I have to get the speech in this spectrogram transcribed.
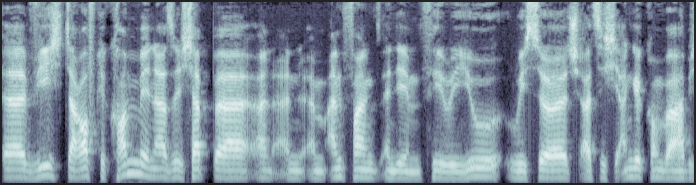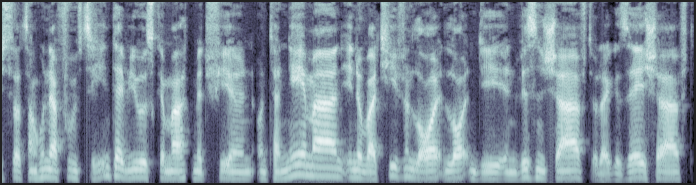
äh, wie ich darauf gekommen bin, also ich habe äh, an, an, am Anfang in dem Theory U Research, als ich hier angekommen war, habe ich sozusagen 150 Interviews gemacht mit vielen Unternehmern, innovativen Leuten, Leuten, die in Wissenschaft oder Gesellschaft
